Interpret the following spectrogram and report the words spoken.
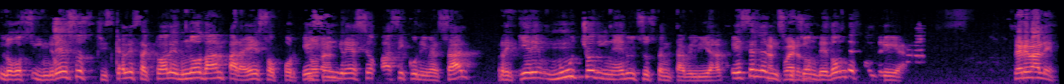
Los ingresos fiscales actuales no dan para eso, porque ese ingreso básico universal requiere mucho dinero y sustentabilidad. Esa es la discusión. ¿De dónde pondría? Pero vale.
